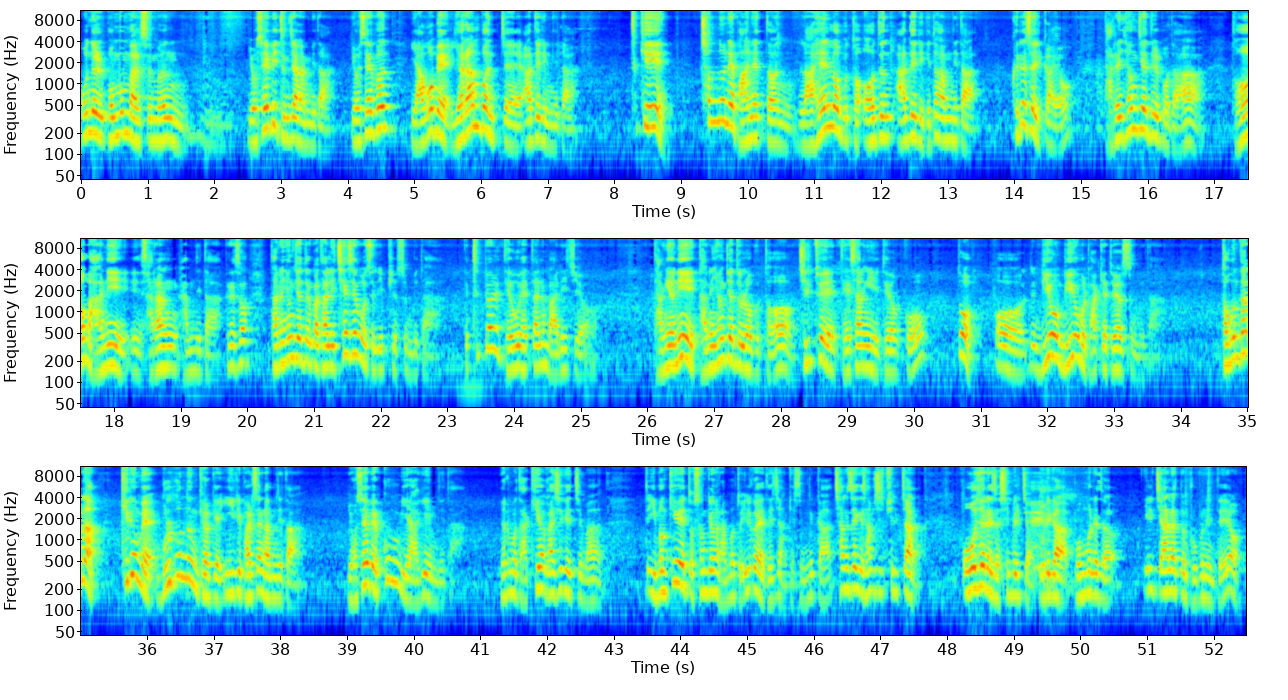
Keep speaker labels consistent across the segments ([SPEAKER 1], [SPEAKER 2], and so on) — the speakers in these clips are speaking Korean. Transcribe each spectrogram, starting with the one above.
[SPEAKER 1] 오늘 본문 말씀은 음, 요셉이 등장합니다. 요셉은 야곱의 11번째 아들입니다. 특히 첫눈에 반했던 라헬로부터 얻은 아들이기도 합니다. 그래서일까요? 다른 형제들보다 더 많이 사랑합니다. 그래서 다른 형제들과 달리 채색 옷을 입혔습니다. 특별 대우했다는 말이지요. 당연히 다른 형제들로부터 질투의 대상이 되었고 또 어, 미움 미움을 받게 되었습니다. 더군다나 기름에 물 붓는 격에 일이 발생합니다. 요셉의 꿈 이야기입니다. 여러분 다 기억하시겠지만 또 이번 기회에 또 성경을 한번 또 읽어야 되지 않겠습니까? 창세기 37장 5절에서 11절 우리가 본문에서 읽지 않았던 부분인데요.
